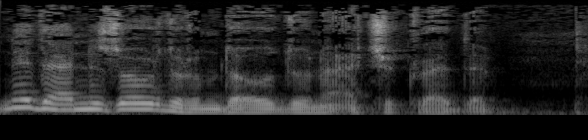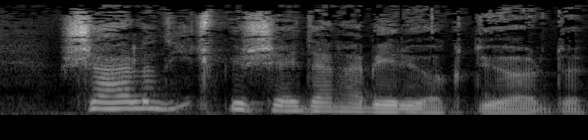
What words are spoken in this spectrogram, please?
nedenli zor durumda olduğunu açıkladı. Charles'ın hiçbir şeyden haberi yok diyordu.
